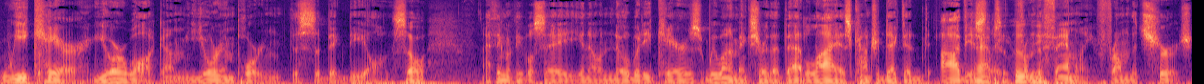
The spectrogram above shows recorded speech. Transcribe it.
we care. You're welcome. You're important. This is a big deal. So I think when people say, you know, nobody cares, we want to make sure that that lie is contradicted, obviously, from the family, from the church.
